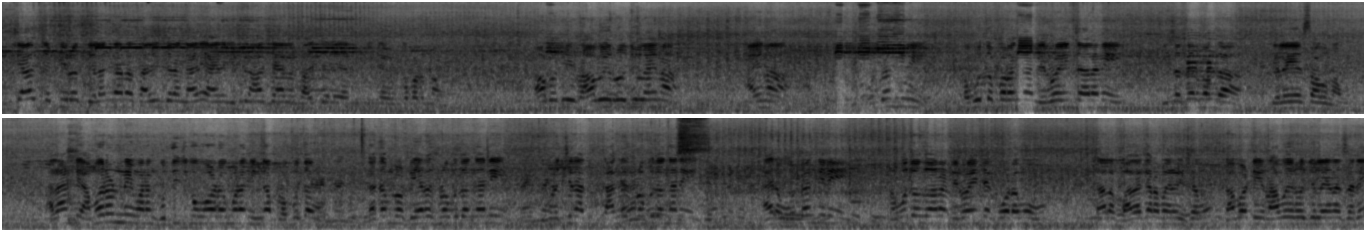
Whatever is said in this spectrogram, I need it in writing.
విషయాలు చెప్పి ఈరోజు తెలంగాణ సాధించడం కానీ ఆయన చెప్పిన ఆశయాలను సాధించలేదని వెనుకబడున్నాం. కాబట్టి రాబోయే రోజుల్లో ఆయన ఆయన వృద్ధంతిని ప్రభుత్వ పరంగా నిర్వహించాలని ఈ సందర్భంగా తెలియజేస్తా ఉన్నాము. అలాంటి అమరుణ్ణి మనం గుర్తించుకోవడం కూడా ఇంకా ప్రభుత్వం గతంలో టీఆర్ఎస్ ప్రభుత్వం కానీ ఇప్పుడు వచ్చిన కాంగ్రెస్ ప్రభుత్వం కానీ ఆయన వృద్ధంతిని ప్రభుత్వం ద్వారా నిర్వహించకపోవడము చాలా బాధాకరమైన విషయము. కాబట్టి రాబోయే రోజులైనా సరే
